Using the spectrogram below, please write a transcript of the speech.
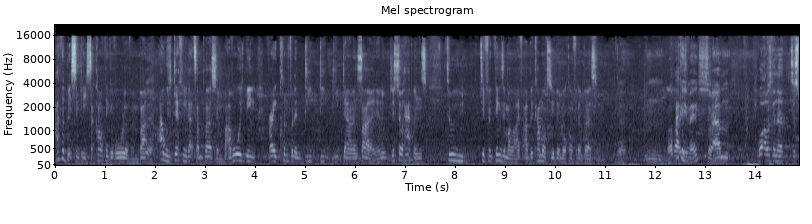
other bits and pieces. I can't think of all of them, but Yeah. I was definitely that type of person. But I've always been very confident, deep, deep, deep down inside, and it just so happens through different things in my life, I've become obviously a bit more confident person. Yeah. What about you, Mace? Sorry. Um, what I was gonna just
